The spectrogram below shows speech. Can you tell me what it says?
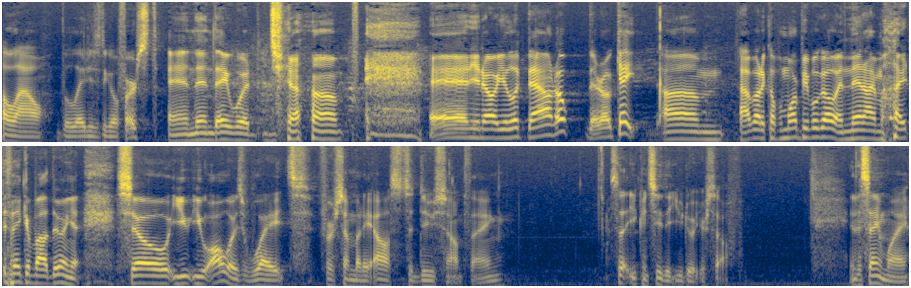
allow the ladies to go first, and then they would jump, and you know, you look down, oh, they're okay. Um, how about a couple more people go, and then I might think about doing it. So you you always wait for somebody else to do something, so that you can see that you do it yourself. In the same way,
